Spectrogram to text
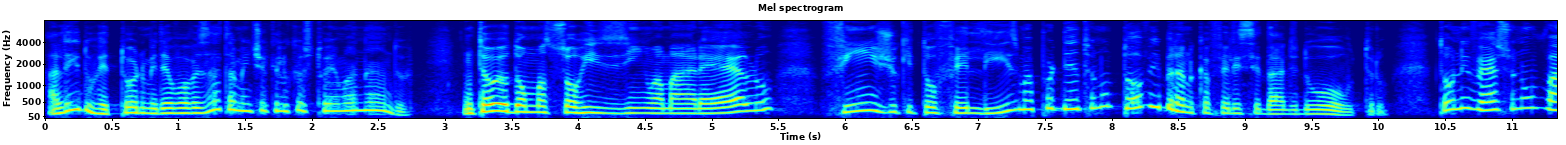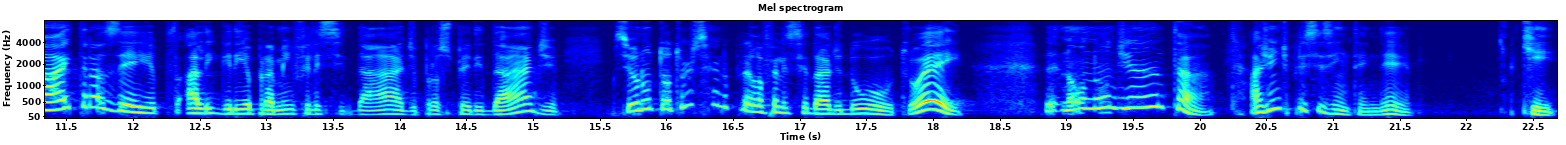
a lei do retorno me devolve exatamente aquilo que eu estou emanando. Então eu dou um sorrisinho amarelo, finjo que estou feliz, mas por dentro eu não estou vibrando com a felicidade do outro. Então o universo não vai trazer alegria para mim, felicidade, prosperidade, se eu não estou torcendo pela felicidade do outro. Ei, não, não adianta. A gente precisa entender que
